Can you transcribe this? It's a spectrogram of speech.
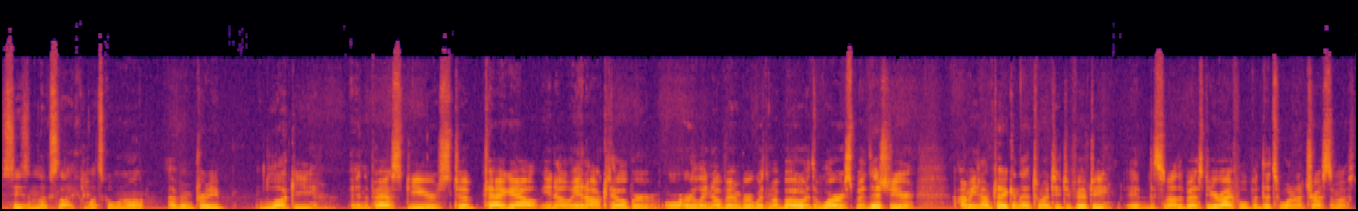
season looks like and what's going on. I've been pretty lucky in the past years to tag out, you know, in October or early November with my bow at the worst. But this year, I mean, I'm taking that 2250. It, it's not the best deer rifle, but that's the one I trust the most.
